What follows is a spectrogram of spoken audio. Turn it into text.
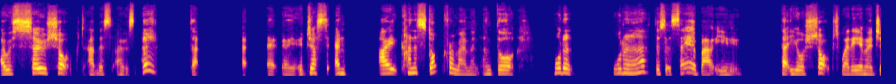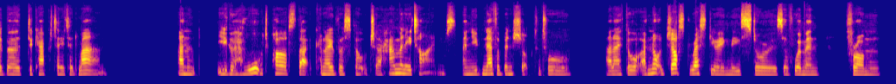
I was so shocked at this. I was, that uh, uh, it just, and I kind of stopped for a moment and thought, what on, what on earth does it say about you that you're shocked by the image of a decapitated man? And you have walked past that Canova sculpture how many times and you've never been shocked at all? And I thought, I'm not just rescuing these stories of women from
